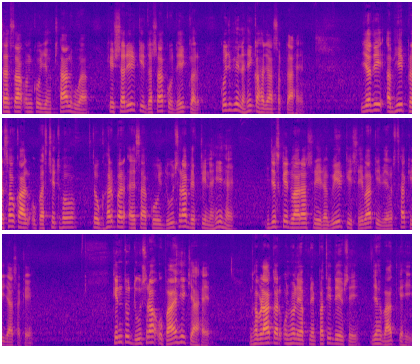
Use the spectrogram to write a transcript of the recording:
सहसा उनको यह ख्याल हुआ कि शरीर की दशा को देखकर कुछ भी नहीं कहा जा सकता है। यदि अभी प्रसव काल उपस्थित हो तो घर पर ऐसा कोई दूसरा व्यक्ति नहीं है जिसके द्वारा श्री रघुवीर की सेवा की व्यवस्था की जा सके। किंतु दूसरा उपाय ही क्या है? घबराकर उन्होंने अपने पतिदेव से यह बात कही।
